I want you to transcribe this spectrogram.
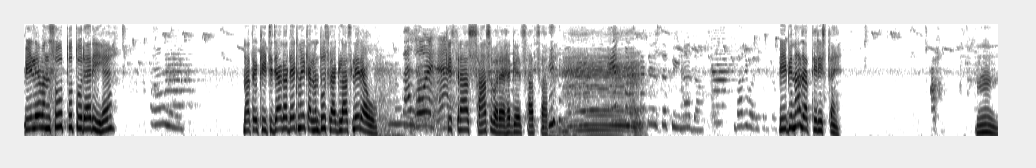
पीले वंशु तू तू रह रही है। ना तो खींच जाएगा देख मैं कल में दूसरा गिलास ले रहा हो। किस तरह सांस भरा है साथ साथ पी भी ना जाती रिश्ते। हम्म।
